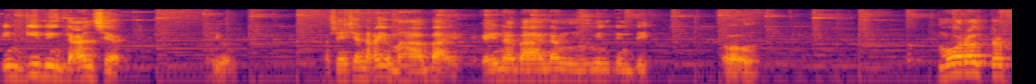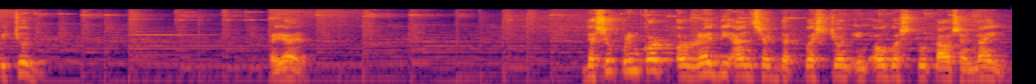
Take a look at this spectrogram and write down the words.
in giving the answer. Ayun. Pasensya na kayo, mahaba eh. Kayo na bahalang mintindi. Oo. Moral turpitude. Ayan. The Supreme Court already answered that question in August 2009.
